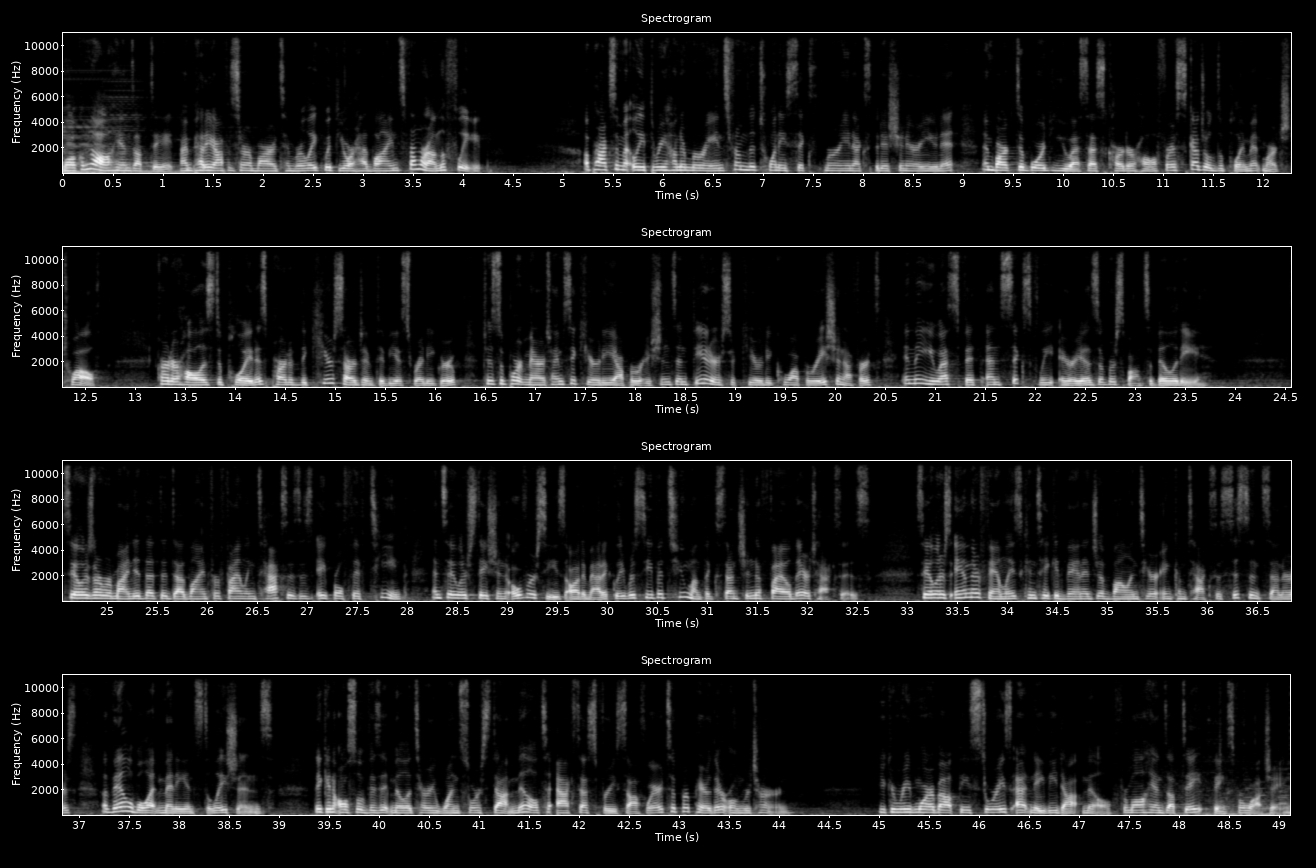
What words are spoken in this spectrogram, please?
Welcome to All Hands Update. I'm Petty Officer Amara Timberlake with your headlines from around the fleet. Approximately 300 Marines from the 26th Marine Expeditionary Unit embarked aboard USS Carter Hall for a scheduled deployment March 12th. Carter Hall is deployed as part of the Kearsarge Amphibious Ready Group to support maritime security operations and theater security cooperation efforts in the U.S. 5th and 6th Fleet areas of responsibility. Sailors are reminded that the deadline for filing taxes is April 15th, and sailors stationed overseas automatically receive a two-month extension to file their taxes. Sailors and their families can take advantage of volunteer income tax assistance centers available at many installations. They can also visit militaryonesource.mil to access free software to prepare their own return. You can read more about these stories at Navy.mil. From All Hands Update, thanks for watching.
